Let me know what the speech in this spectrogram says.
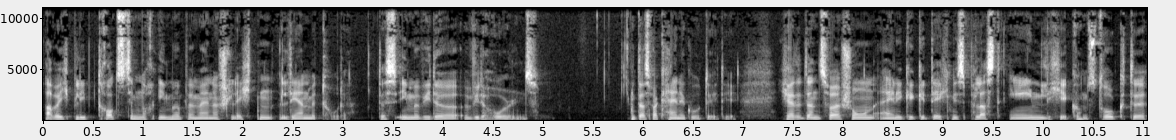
Aber ich blieb trotzdem noch immer bei meiner schlechten Lernmethode, des immer wieder Wiederholens. Und das war keine gute Idee. Ich hatte dann zwar schon einige Gedächtnispalast-ähnliche Konstrukte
